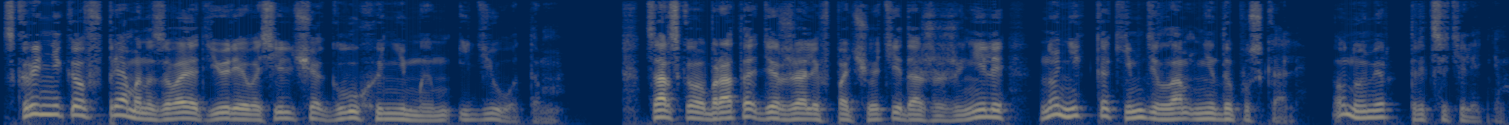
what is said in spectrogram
Скрынников прямо называет Юрия Васильевича глухонемым идиотом. Царского брата держали в почете и даже женили, но ни к каким делам не допускали. Он умер тридцатилетним.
